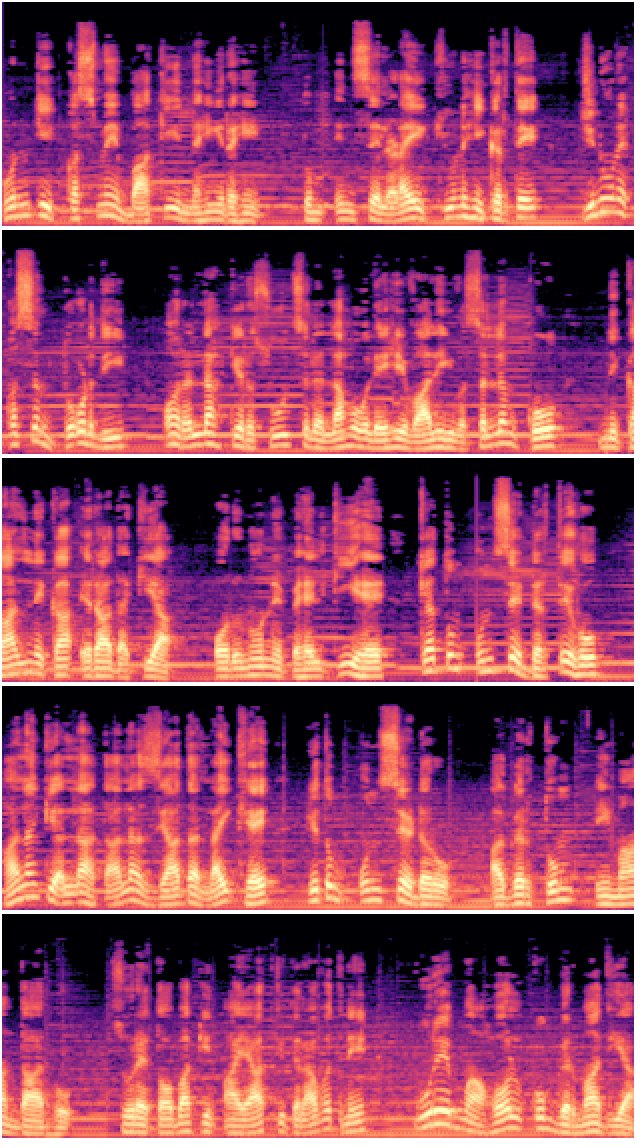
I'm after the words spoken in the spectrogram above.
ان کی قسمیں باقی نہیں رہیں۔ تم ان سے لڑائی کیوں نہیں کرتے؟ جنہوں نے قسم توڑ دی اور اللہ کے رسول صلی اللہ علیہ وآلہ وسلم کو نکالنے کا ارادہ کیا اور انہوں نے پہل کی ہے، کیا تم ان سے ڈرتے ہو؟ حالانکہ اللہ تعالیٰ زیادہ لائک ہے کہ تم ان سے ڈرو۔ اگر تم ایماندار ہو۔ سورہ توبہ کی آیات کی تلاوت نے پورے ماحول کو گرما دیا۔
